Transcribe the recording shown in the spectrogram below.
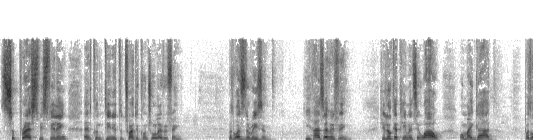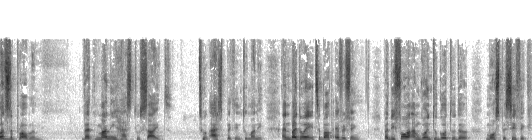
suppress this feeling and continue to try to control everything. But what's the reason? He has everything. You look at him and say, wow, oh my God. But what's the problem? That money has two sides, two aspects into money. And by the way, it's about everything. But before I'm going to go to the more specific,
